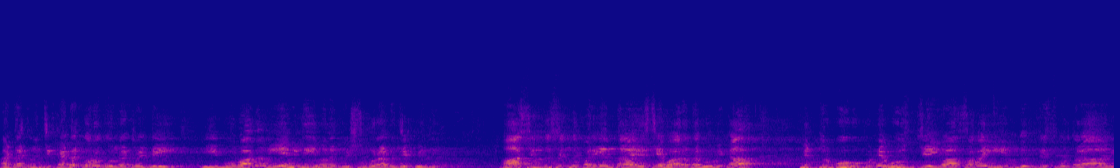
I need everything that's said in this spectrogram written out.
అటక్ నుంచి కటక్ వరకు ఉన్నటువంటి ఈ భూభాగం ఏమిటి మనకు విష్ణు పురాణం చెప్పింది? ఆ సింధు సింధు పర్యంత ఎస్య భారత భూమిక పితృభూ పుణ్యభూశ్చైవ సవై హిందూ స్మృత అని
